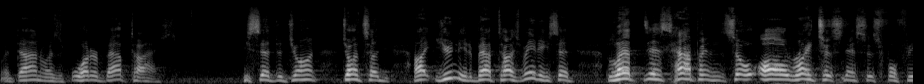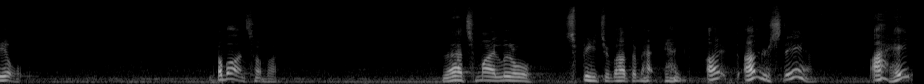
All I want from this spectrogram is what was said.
Went down was water baptized. He said to John, John said, uh, You need to baptize me. And he said, Let this happen so all righteousness is fulfilled. Come on, somebody. That's my little speech about the mask. And I understand. I hate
